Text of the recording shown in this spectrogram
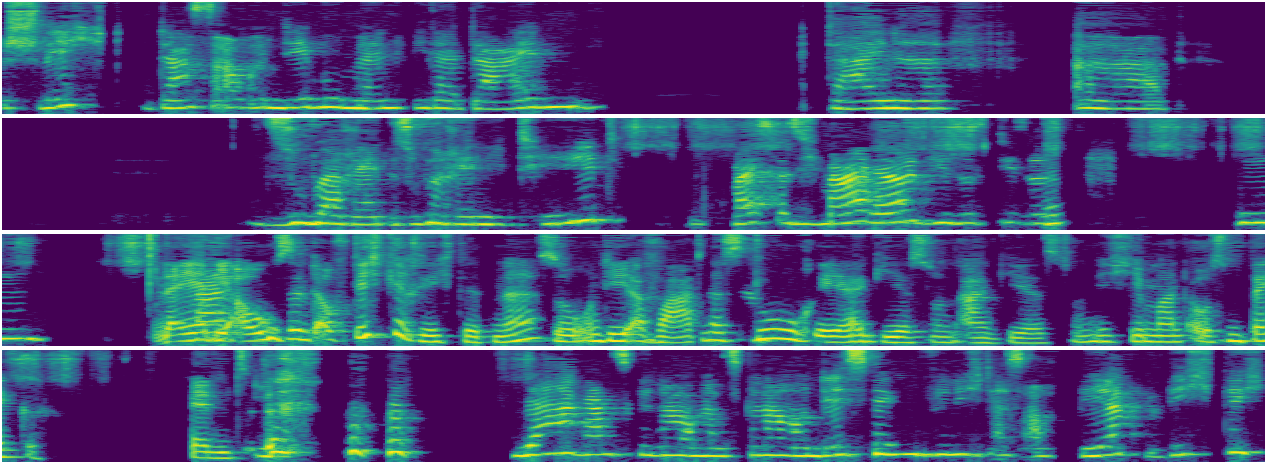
schwächt das auch in dem Moment wieder dein, deine, äh, Souverän Souveränität. Weißt du, was ich meine? Dieses, dieses. Hm, naja, die Augen sind auf dich gerichtet, ne? So, und die erwarten, dass du reagierst und agierst und nicht jemand aus dem Beck end. Ja, ganz genau, ganz genau. Und deswegen finde ich das auch wert, wichtig,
